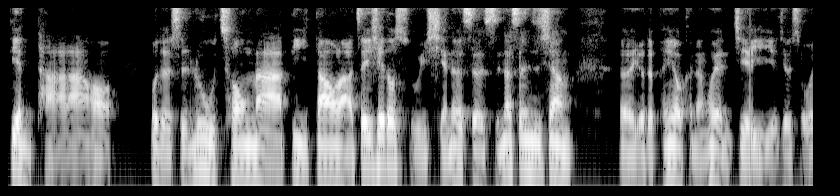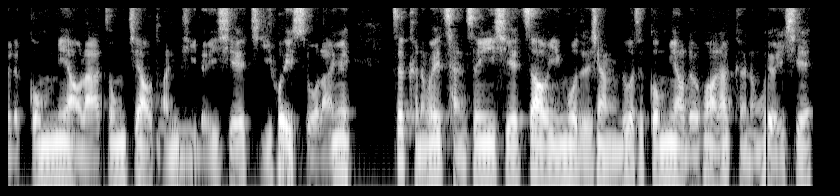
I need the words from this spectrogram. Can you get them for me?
电塔啦，哈，或者是路冲啦、壁刀啦，这一些都属于嫌恶设施。那甚至像，呃，有的朋友可能会很介意，也就所谓的宫庙啦、宗教团体的一些集会所啦，因为这可能会产生一些噪音，或者像如果是宫庙的话，它可能会有一些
